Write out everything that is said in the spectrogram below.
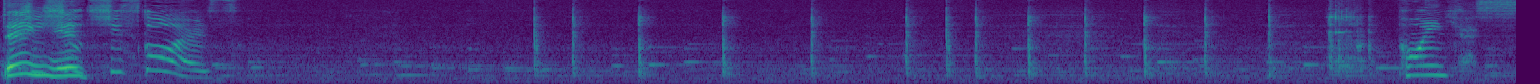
Dang she it. shoots, she scores. Point. Yes.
